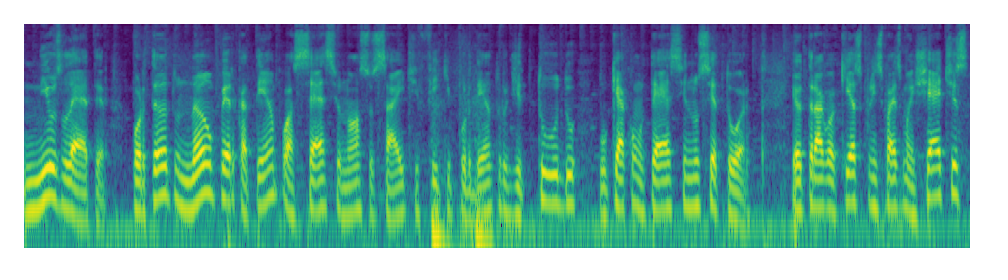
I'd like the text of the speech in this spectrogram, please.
newsletter. Portanto, não perca tempo, acesse o nosso site e fique por dentro de tudo o que acontece no setor. Eu trago aqui as principais manchetes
